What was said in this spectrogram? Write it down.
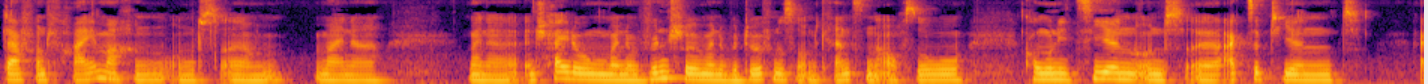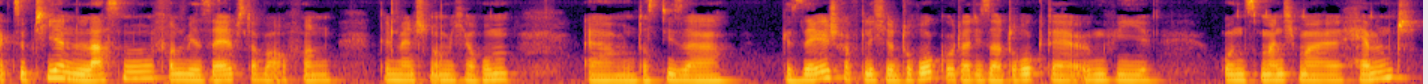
davon frei machen und ähm, meine, meine Entscheidungen, meine Wünsche, meine Bedürfnisse und Grenzen auch so kommunizieren und äh, akzeptierend, akzeptieren lassen von mir selbst, aber auch von den Menschen um mich herum, ähm, dass dieser gesellschaftliche Druck oder dieser Druck, der irgendwie uns manchmal hemmt,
